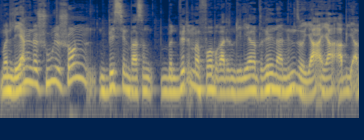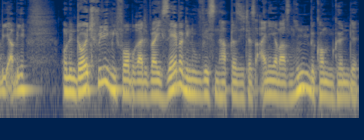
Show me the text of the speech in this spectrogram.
Man lernt in der Schule schon ein bisschen was und man wird immer vorbereitet und die Lehrer drillen einen hin, so ja, ja, Abi, Abi, Abi. Und in Deutsch fühle ich mich vorbereitet, weil ich selber genug Wissen habe, dass ich das einigermaßen hinbekommen könnte.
